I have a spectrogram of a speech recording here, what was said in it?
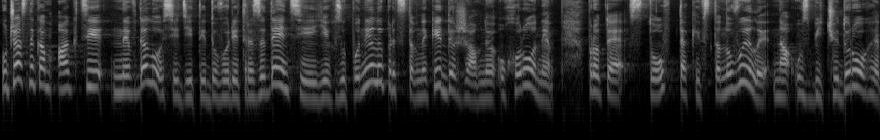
Учасникам акції не вдалося дійти до воріт резиденції. Їх зупинили представники державної охорони. Проте стовп таки встановили на узбіччі дороги.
